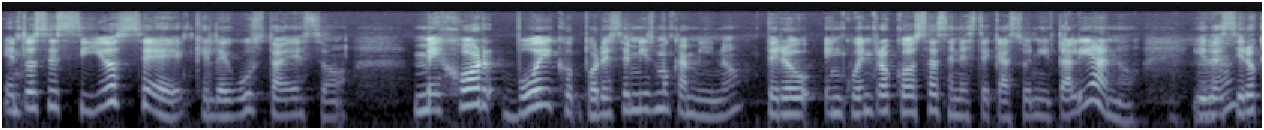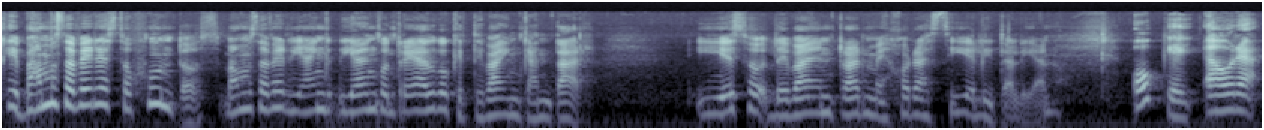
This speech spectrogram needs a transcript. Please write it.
Entonces, si yo sé que le gusta eso, mejor voy por ese mismo camino, pero encuentro cosas, en este caso en italiano, y decir, ok, vamos a ver esto juntos, vamos a ver, ya, ya encontré algo que te va a encantar y eso le va a entrar mejor así el italiano. Ok, ahora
